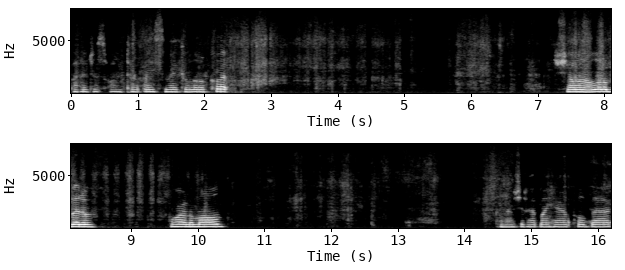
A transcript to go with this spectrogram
But I just want to at least make a little clip. Showing a little bit of pouring the mold. And I should have my hair pulled back.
